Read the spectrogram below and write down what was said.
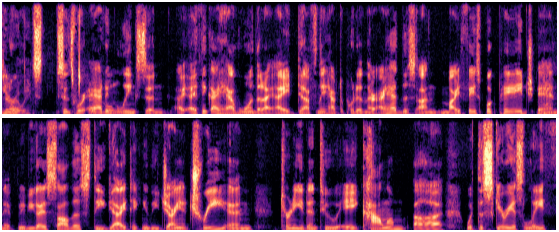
You know, since we're adding links in, I, I think I have one that I, I definitely have to put in there. I had this on my Facebook page, and if maybe you guys saw this, the guy taking the giant tree and turning it into a column uh, with the scariest lathe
